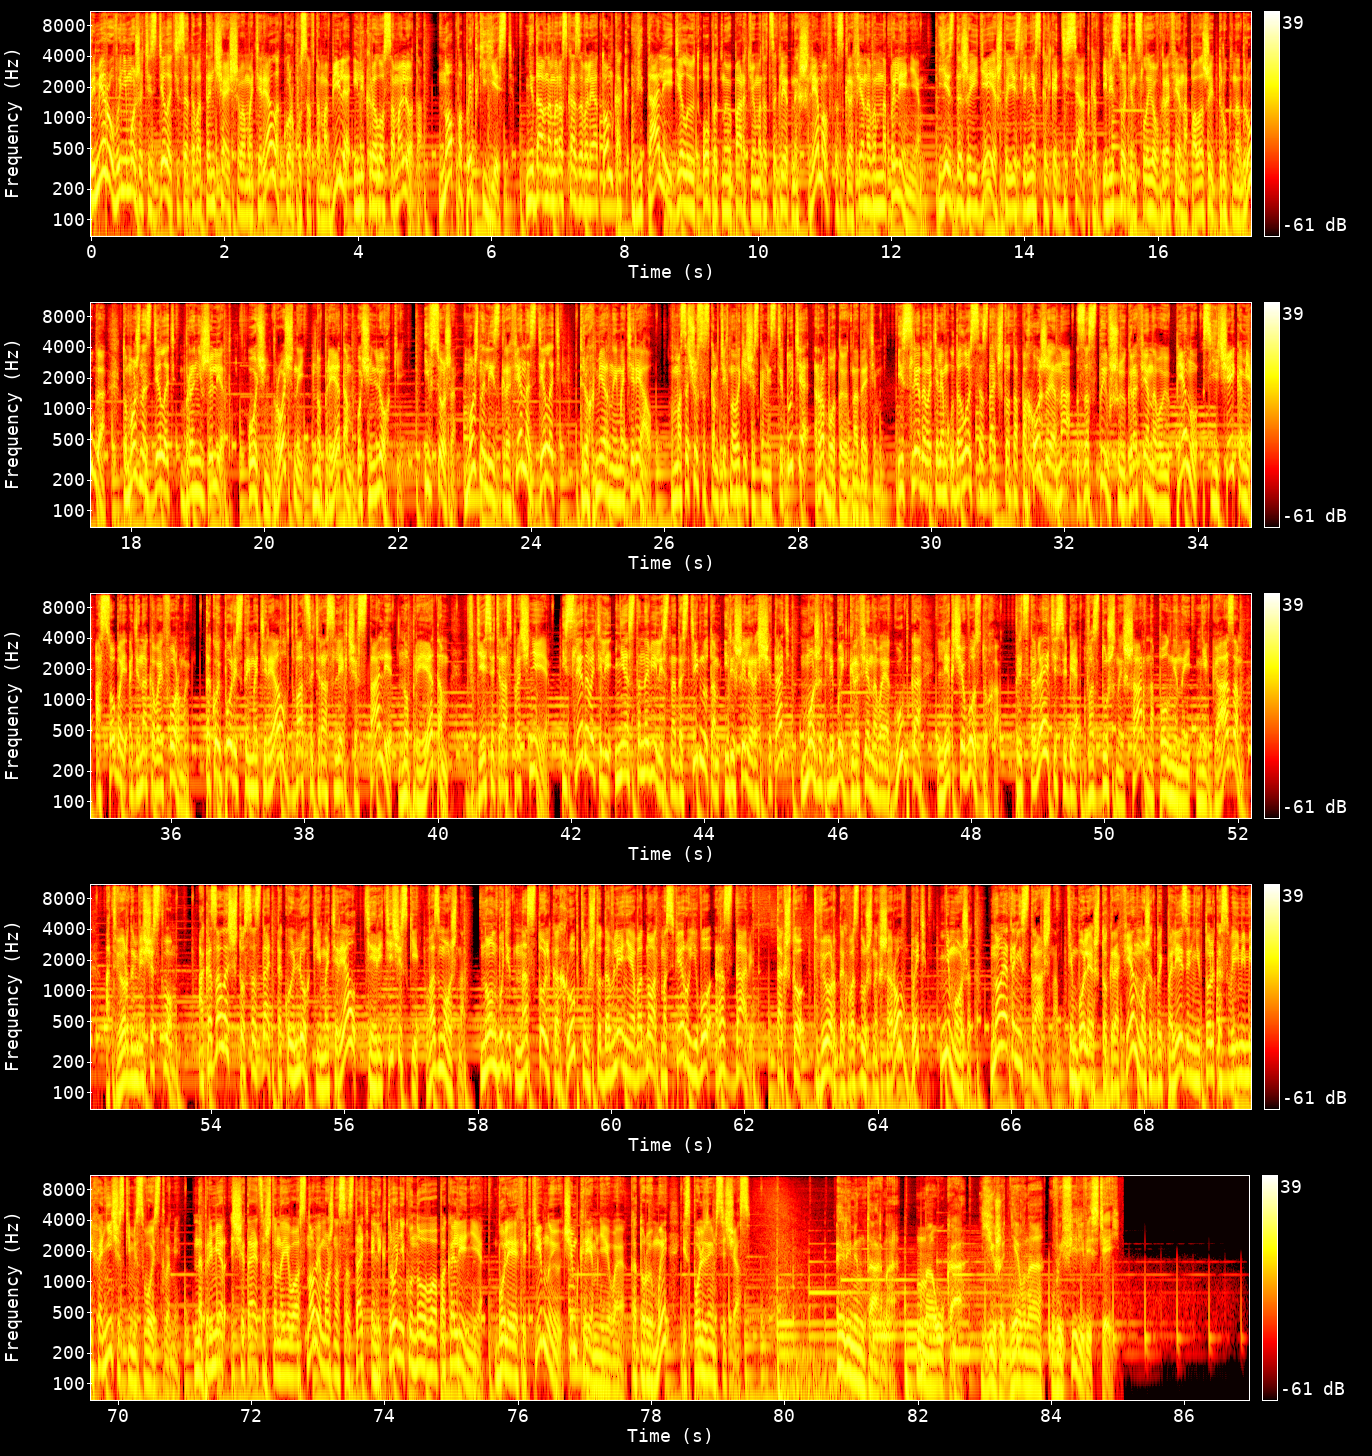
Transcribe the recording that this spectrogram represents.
примеру, вы не можете сделать из этого тончайшего материала корпус автомобиля или крыло самолета. Но попытки есть. Недавно мы рассказывали о том, как в Италии делают опытную партию мотоциклетных шлемов с графеновым напылением. Есть даже идея, что если несколько десятков или сотен слоев графена положить друг на друга, то можно сделать бронежилет. Очень прочный, но при этом очень легкий. И все же, можно ли из графена сделать трехмерный материал? В Массачусетском технологическом институте работают над этим. Исследователям удалось создать что-то похожее на застывшую графеновую пену с ячейками особой одинаковой формы. Такой пористый материал в 20 раз легче стали, но при этом в 10 раз прочнее. Исследователи не остановились на достигнутом и решили рассчитать, может ли быть графеновая губка легче воздуха. Представляете себе воздушный шар, наполненный не газом, а твердым веществом? Оказалось, что создать такой легкий материал теоретически возможно, но он будет настолько хрупким, что давление в одну атмосферу его раздавит. Так что твердых воздушных шаров быть не может. Но это не страшно, тем более, что графен может быть полезен не только своими механическими свойствами. Например, считается, что на его основе можно создать электронику нового поколения, более эффективную, чем кремниевая, которую мы используем сейчас. Элементарно. Наука. Ежедневно в эфире Вестей.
